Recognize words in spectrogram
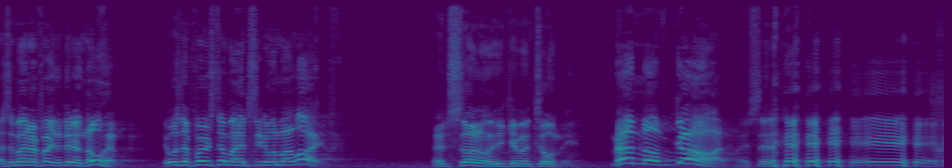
As a matter of fact, I didn't know him. It was the first time I had seen him in my life. And suddenly he came and told me, Man of God! I said,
